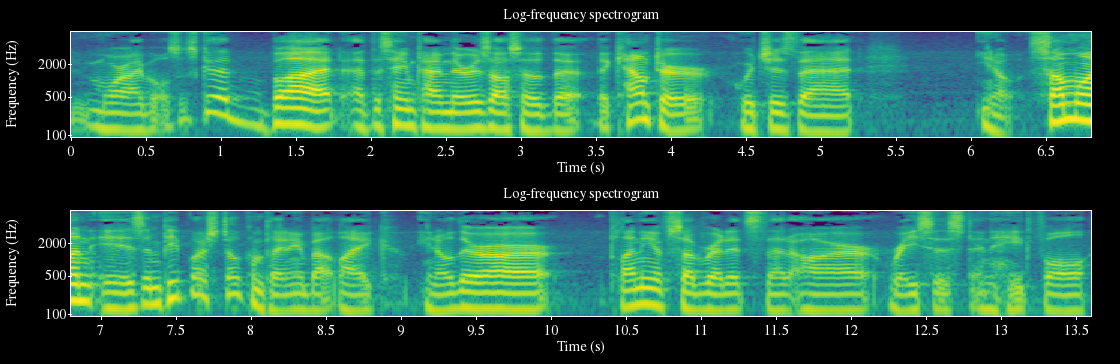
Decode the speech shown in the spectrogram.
more eyeballs is good, but at the same time, there is also the the counter, which is that you know, someone is, and people are still complaining about, like, you know, there are plenty of subreddits that are racist and hateful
